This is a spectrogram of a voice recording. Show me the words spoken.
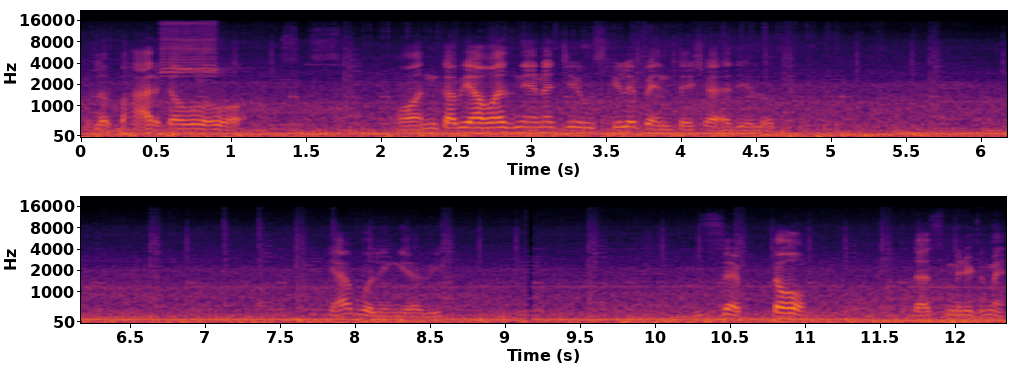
मतलब बाहर का वो हॉर्न का भी आवाज़ नहीं आना चाहिए उसके लिए पहनते हैं शायद ये लोग क्या बोलेंगे अभी जेप्टो दस मिनट में।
